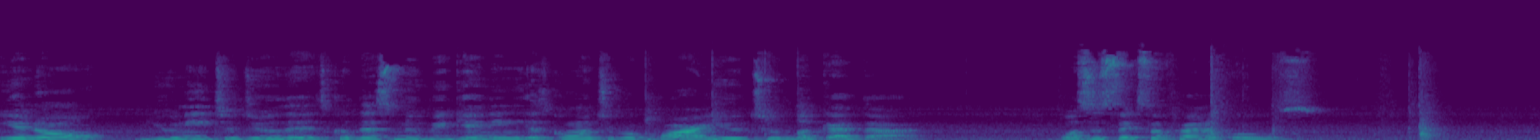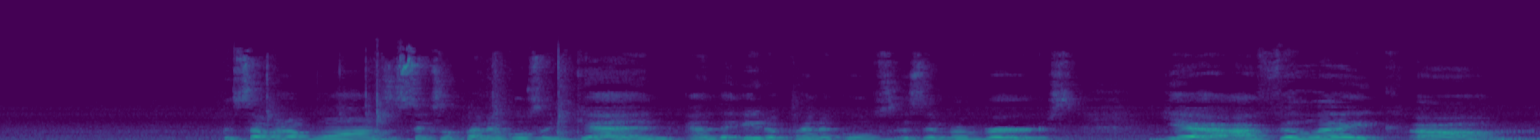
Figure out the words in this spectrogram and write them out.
you know, you need to do this because this new beginning is going to require you to look at that. What's the Six of Pentacles? The Seven of Wands, the Six of Pentacles again, and the Eight of Pentacles is in reverse. Yeah, I feel like um,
